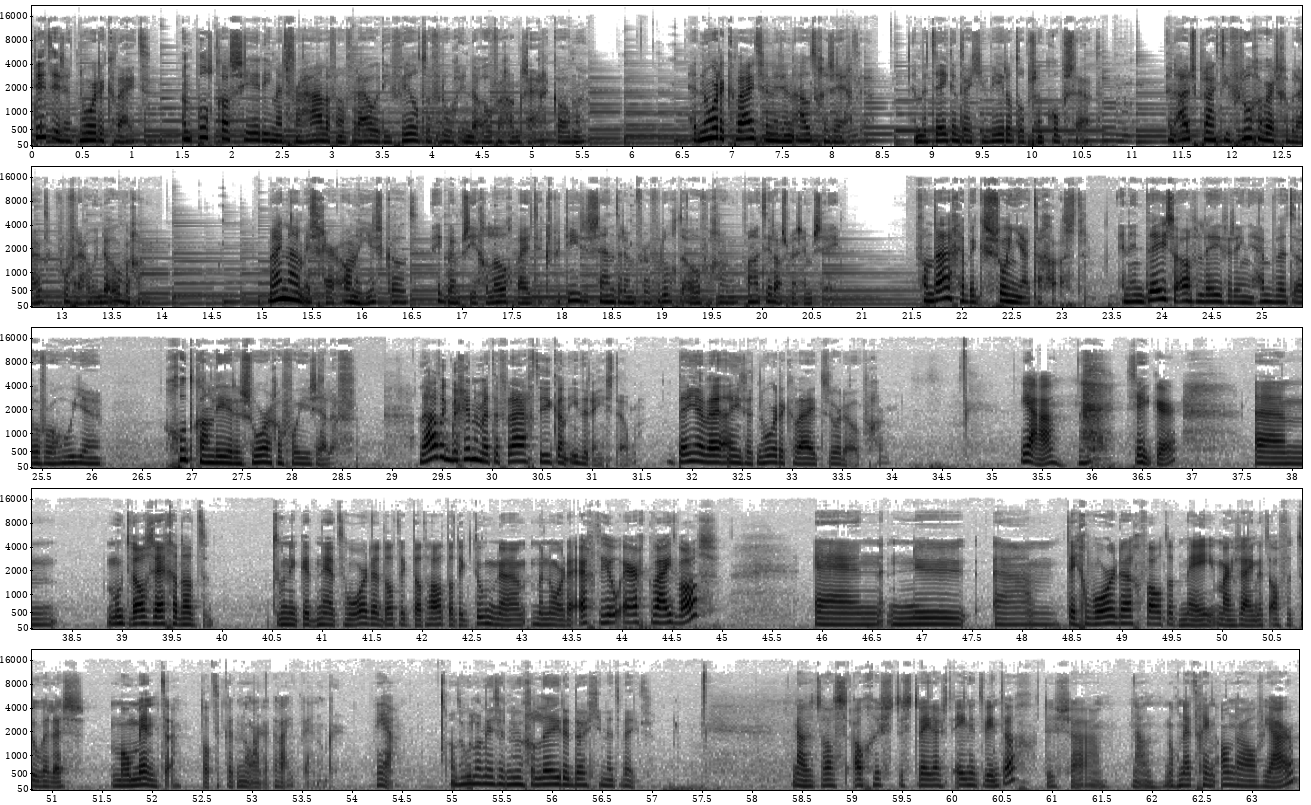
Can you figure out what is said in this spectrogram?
Dit is Het Noorden Kwijt, een podcastserie met verhalen van vrouwen die veel te vroeg in de overgang zijn gekomen. Het Noorden Kwijt zijn is een oud gezegde en betekent dat je wereld op zijn kop staat. Een uitspraak die vroeger werd gebruikt voor vrouwen in de overgang. Mijn naam is Ger-Anne Jiskoot. Ik ben psycholoog bij het expertisecentrum Vervroegde Overgang van het Erasmus MC. Vandaag heb ik Sonja te gast. En in deze aflevering hebben we het over hoe je goed kan leren zorgen voor jezelf. Laat ik beginnen met de vraag die ik aan iedereen stel. Ben jij wel eens het noorden kwijt door de overgang? Ja, zeker. Um, moet wel zeggen dat toen ik het net hoorde dat ik dat had, dat ik toen uh, mijn noorden echt heel erg kwijt was. En nu, um, tegenwoordig valt dat mee, maar zijn het af en toe wel eens momenten dat ik het noorden kwijt ben. Oké. Ja. Want hoe lang is het nu geleden dat je het weet? Nou, dat was augustus 2021, dus uh, nou, nog net geen anderhalf jaar.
